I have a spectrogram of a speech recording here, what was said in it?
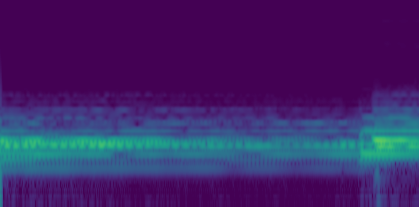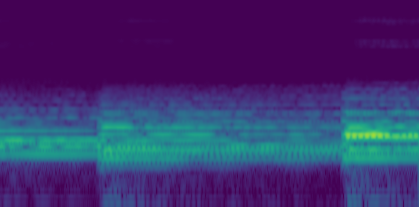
thank you.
